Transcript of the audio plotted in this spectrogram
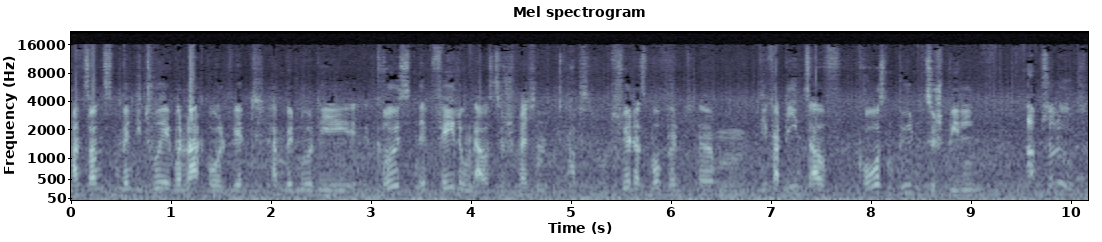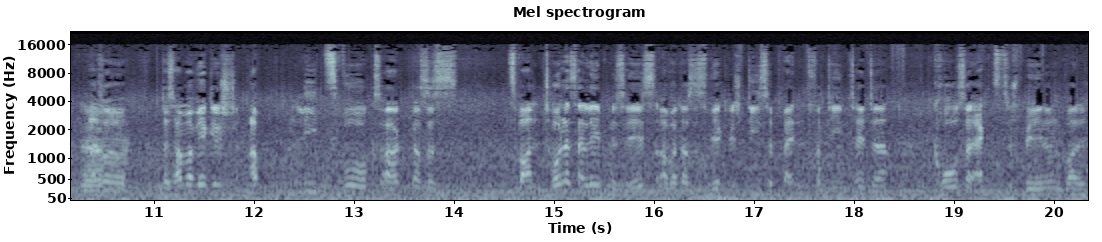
Ansonsten, wenn die Tour irgendwann nachgeholt wird, haben wir nur die größten Empfehlungen auszusprechen Absolut. für das Moped. Ähm, die verdient es auf großen Bühnen zu spielen. Absolut. Ähm. Also das haben wir wirklich ab Lied 2 gesagt, dass es zwar ein tolles Erlebnis ist, aber dass es wirklich diese Band verdient hätte, große Acts zu spielen, weil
